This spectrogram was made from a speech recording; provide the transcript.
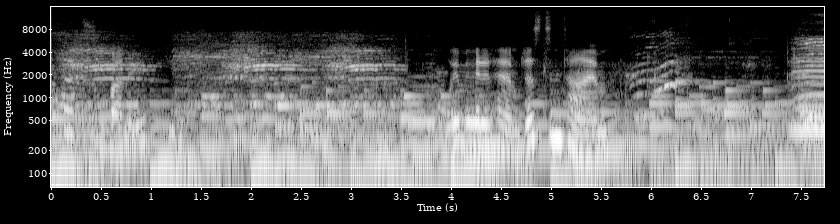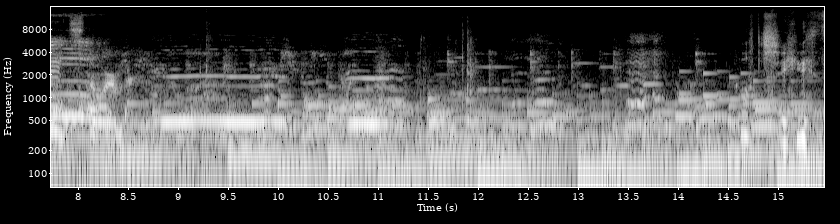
That's funny. We made it home just in time. Big storm. Jeez.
